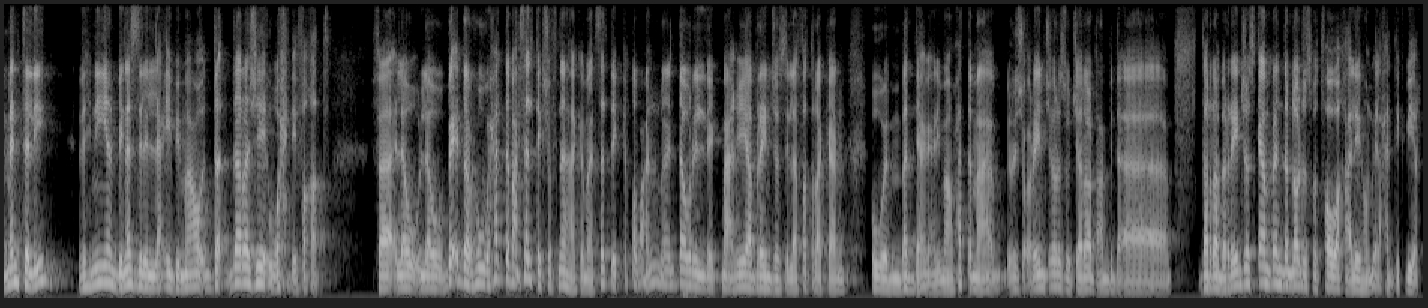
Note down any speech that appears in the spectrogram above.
mentally ذهنيا بينزل اللعيبة معه درجة واحدة فقط. فلو لو بيقدر هو حتى مع سلتك شفناها كمان. سلتك طبعا الدوري اللي مع غياب رينجرز إلى فترة كان هو مبدع يعني. معهم حتى مع رجعوا رينجرز وجيرارد عم بدا درب الرينجرز. كان برندن روجرز متفوق عليهم إلى حد كبير.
